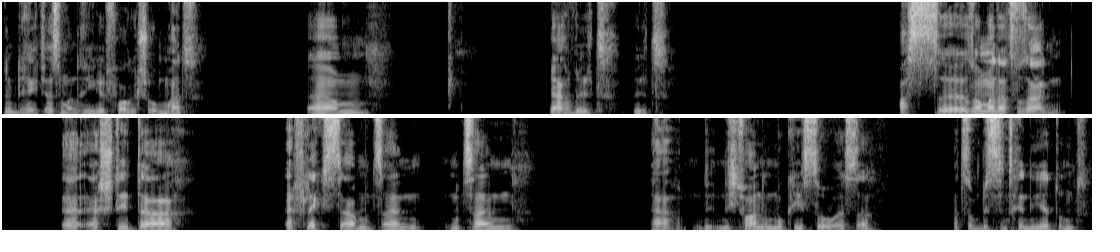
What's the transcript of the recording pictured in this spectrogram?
ihm direkt erstmal einen Riegel vorgeschoben hat. Ähm, ja, wild, wild. Was äh, soll man dazu sagen? Er, er steht da, er flext da mit seinen, mit seinen, ja, nicht vorhandenen Muckis, so, weißt du? Hat so ein bisschen trainiert und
